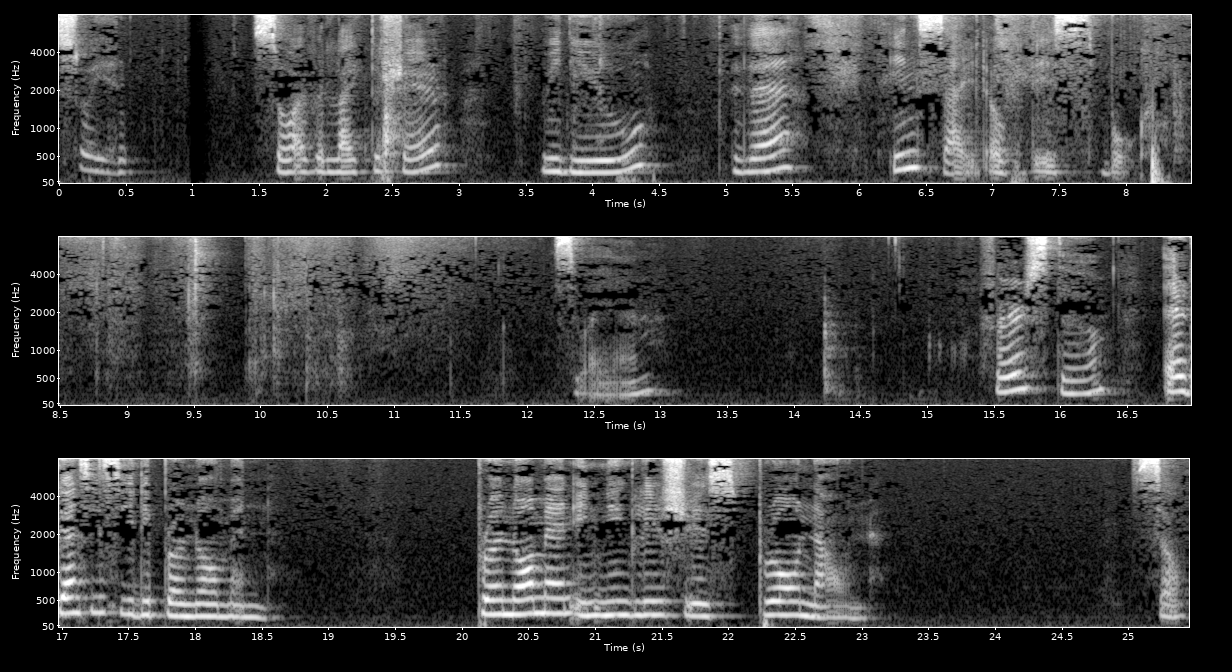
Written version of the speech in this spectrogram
So, ayan. So, I would like to share with you the inside of this book. So I am. First, uh, ergänzen Sie die Pronomen. Pronomen in English is pronoun. So,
